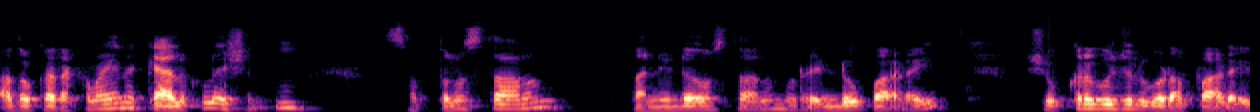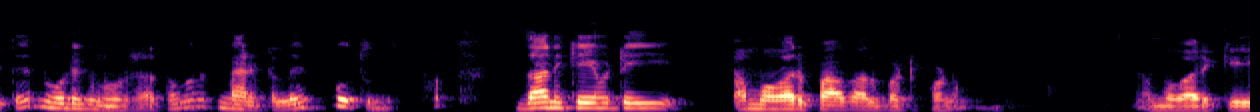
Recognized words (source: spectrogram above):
అదొక రకమైన క్యాల్కులేషన్ Hmm. సప్తమ స్థానం పన్నెండవ స్థానం రెండు పాడై శుక్రగుజులు కూడా పాడైతే నూటికి నూరు శాతం మనకి మ్యారిటల్ లైఫ్ పోతుంది. దానికి ఏమిటి అమ్మవారి పాదాలు పట్టుకోవడం అమ్మవారికి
